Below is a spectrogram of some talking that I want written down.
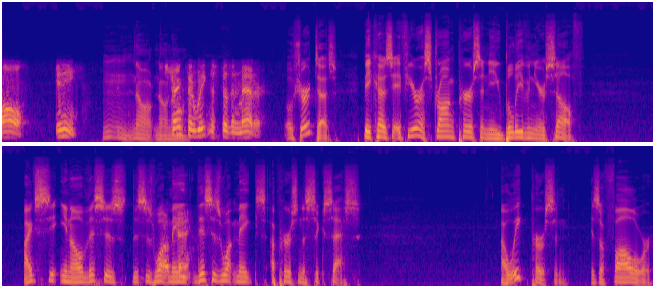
all any Mm-mm, no, no, strength no. or weakness doesn't matter. Oh, sure it does. Because if you're a strong person and you believe in yourself, I've seen. You know, this is this is what Okay. made this is what makes a person a success. A weak person is a follower,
